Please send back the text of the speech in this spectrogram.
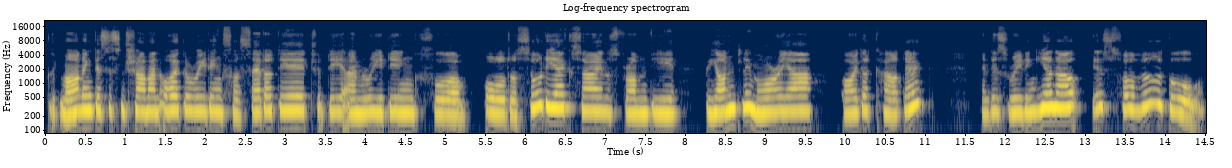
Good morning, this is a Shaman Oracle reading for Saturday. Today I'm reading for all the zodiac signs from the Beyond Lemuria Oracle card deck. And this reading here now is for Virgo.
